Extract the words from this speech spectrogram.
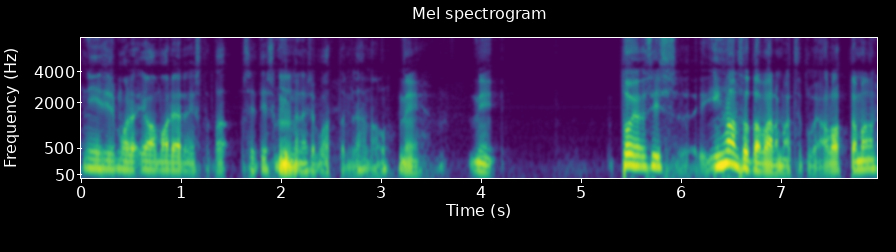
Niin siis moder- joo, modernista tota, Cityssä Mm. vuotta, mitä hän on ollut. Niin, niin. Toi on siis ihan sata varma, että se tulee aloittamaan.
